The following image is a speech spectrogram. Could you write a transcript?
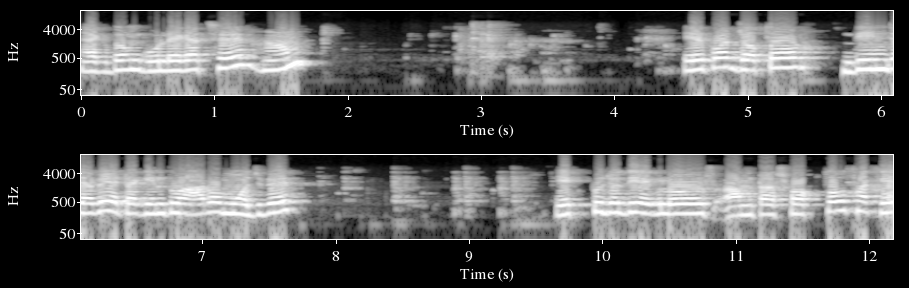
একদম গলে গেছে আম। এরপর যত দিন যাবে, এটা কিন্তু আরও মজবে। একটু যদি এগুলো আমটা শক্তও থাকে,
